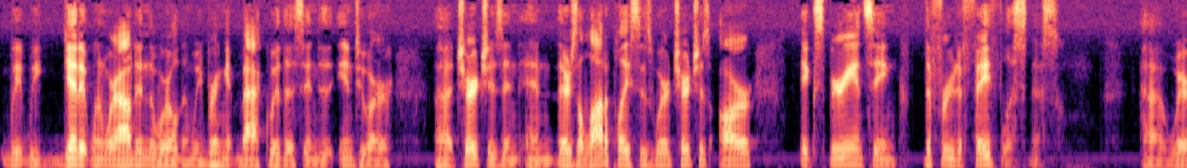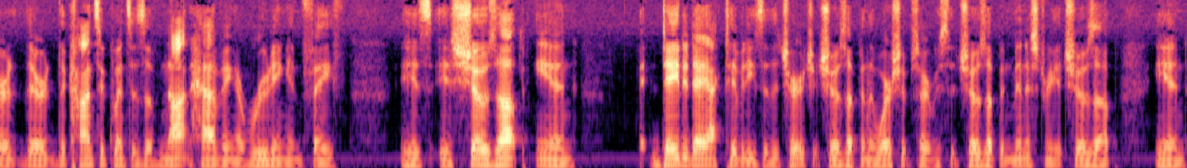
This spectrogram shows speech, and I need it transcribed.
we, we get it when we're out in the world, and we bring it back with us into into our uh, churches, and and there's a lot of places where churches are experiencing the fruit of faithlessness uh, where there the consequences of not having a rooting in faith is is shows up in day to day activities of the church. It shows up in the worship service. It shows up in ministry. It shows up in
